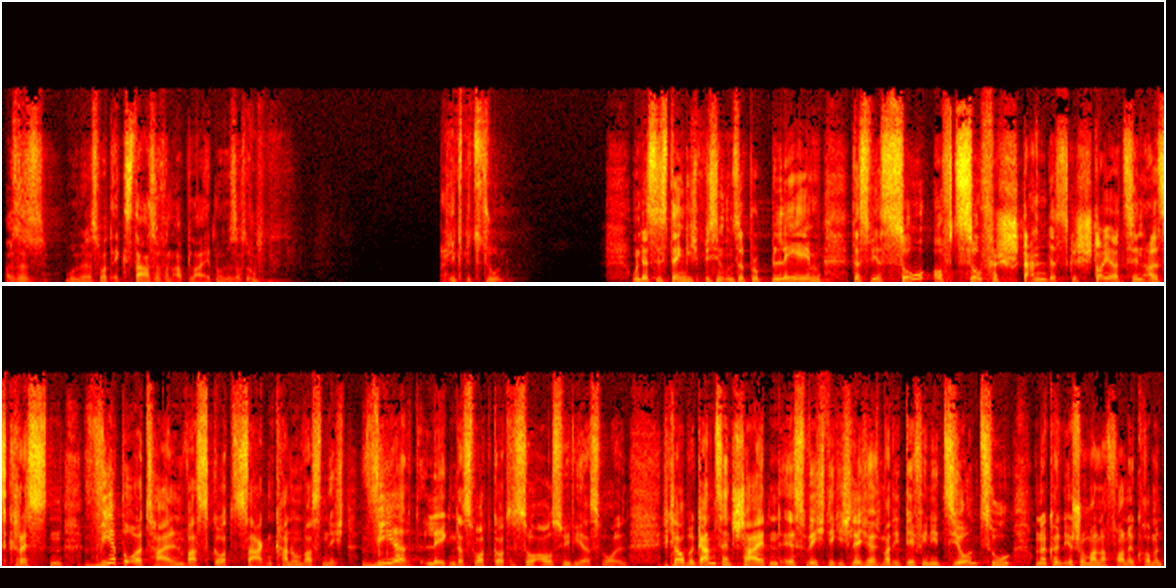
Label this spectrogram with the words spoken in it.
Also, wo wir das Wort Ekstase von ableiten und du sagst, uh, hat nichts mit zu tun. Und das ist, denke ich, ein bisschen unser Problem, dass wir so oft so verstandesgesteuert sind als Christen. Wir beurteilen, was Gott sagen kann und was nicht. Wir legen das Wort Gottes so aus, wie wir es wollen. Ich glaube, ganz entscheidend ist wichtig, ich lege euch mal die Definition zu und dann könnt ihr schon mal nach vorne kommen.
